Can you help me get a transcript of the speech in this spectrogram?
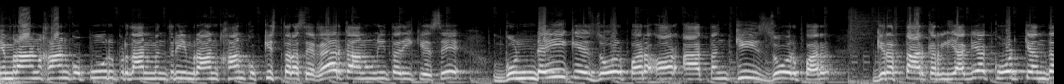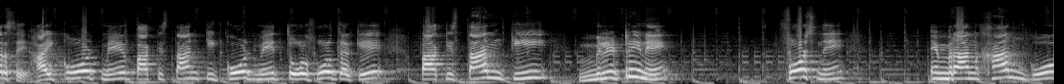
इमरान खान को, पूर्व प्रधानमंत्री इमरान खान को किस तरह से गैर कानूनी तरीके से गुंडई के ज़ोर पर और आतंकी ज़ोर पर गिरफ़्तार कर लिया गया। कोर्ट के अंदर से, हाई कोर्ट में पाकिस्तान की कोर्ट में तोड़फोड़ करके पाकिस्तान की मिलिट्री ने, फोर्स ने इमरान खान को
